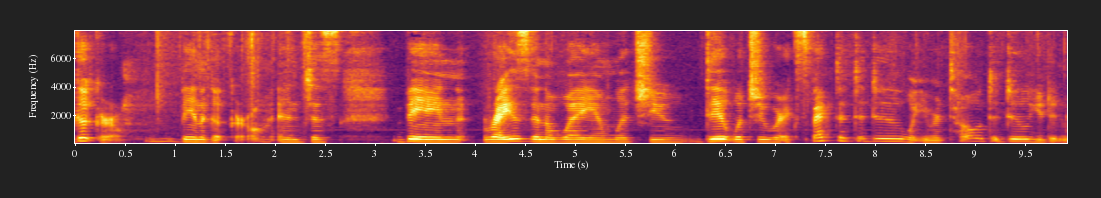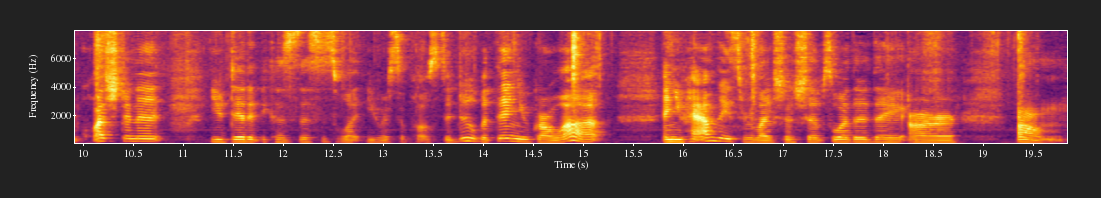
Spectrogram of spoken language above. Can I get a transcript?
good girl, mm-hmm. being a good girl, and just being raised in a way in which you did what you were expected to do, what you were told to do. You didn't question it. You did it because this is what you were supposed to do. But then you grow up and you have these relationships, whether they are um,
